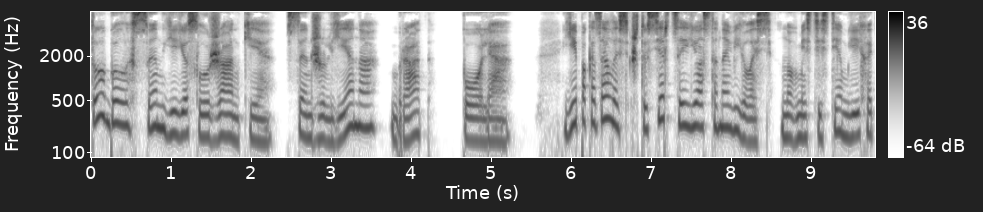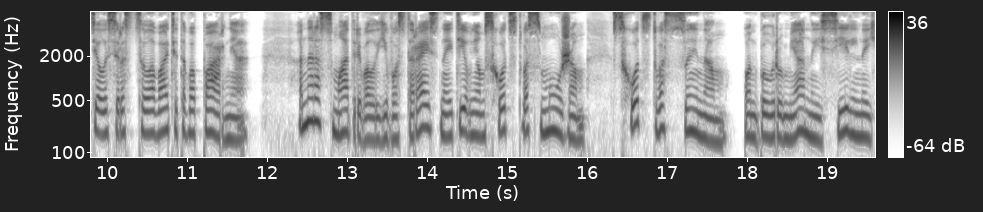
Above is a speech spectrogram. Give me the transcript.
То был сын ее служанки, сын Жульена, брат Поля. Ей показалось, что сердце ее остановилось, но вместе с тем ей хотелось расцеловать этого парня. Она рассматривала его, стараясь найти в нем сходство с мужем, сходство с сыном. Он был румяный и сильный,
